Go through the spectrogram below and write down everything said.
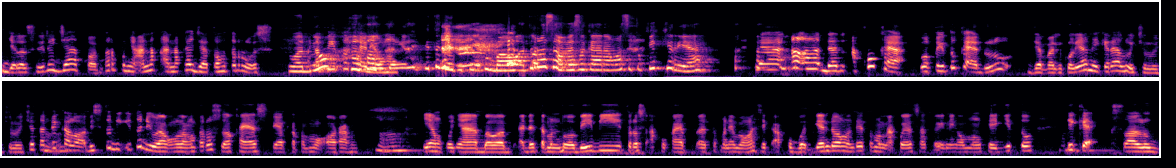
jalan sendiri jatuh, ntar punya anak anaknya jatuh terus. Waduh. Tapi itu kayak diomongin. itu jadi kayak bawa terus sampai sekarang masih kepikir ya ya uh, dan aku kayak waktu itu kayak dulu zaman kuliah mikirnya lucu-lucu lucu tapi hmm. kalau abis itu di, itu diulang-ulang terus loh kayak setiap ketemu orang hmm. yang punya bawa ada teman bawa baby terus aku kayak uh, temennya mau ngasih ke aku buat gendong nanti temen aku yang satu ini ngomong kayak gitu jadi kayak selalu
